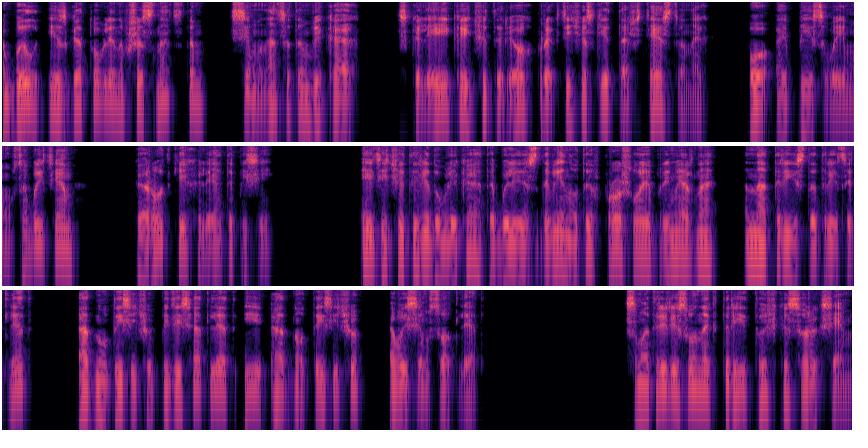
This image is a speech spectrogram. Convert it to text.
был изготовлен в XVI-XVII веках склейкой четырех практически тождественных по описываемым событиям коротких летописей. Эти четыре дубликата были сдвинуты в прошлое примерно на 330 лет, 1050 лет и 1800 лет. Смотри рисунок 3.47.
